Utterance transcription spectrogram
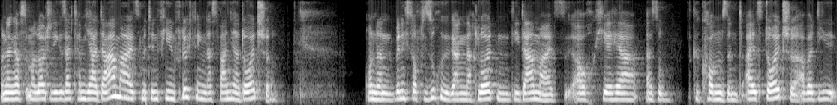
Und dann gab es immer Leute, die gesagt haben, ja, damals mit den vielen Flüchtlingen, das waren ja Deutsche. Und dann bin ich so auf die Suche gegangen nach Leuten, die damals auch hierher, also gekommen sind als Deutsche, aber die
